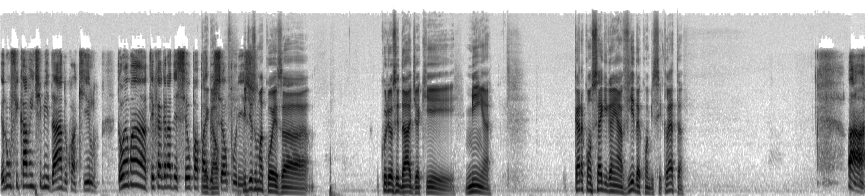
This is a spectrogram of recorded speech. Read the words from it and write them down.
Eu não ficava intimidado com aquilo. Então é uma. Tem que agradecer o Papai Legal. do Céu por isso. Me diz uma coisa. Curiosidade aqui minha. O cara consegue ganhar vida com a bicicleta? Ah,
